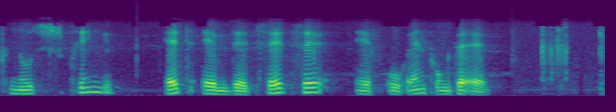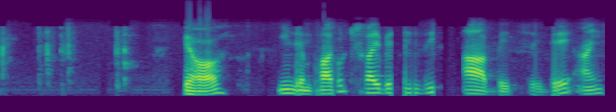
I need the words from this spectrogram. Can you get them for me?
knuspring, at mdccfun.de. Ja. In dem Passwort schreiben Sie ABCD 1,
